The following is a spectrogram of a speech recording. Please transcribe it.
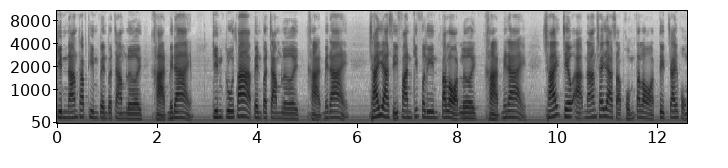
กินน้ำทับทิมเป็นประจำเลย ขาดไม่ได้ กินกลูต้าเป็นประจำเลยขาดไม่ได้ ใช้ยาสีฟันกิฟฟรีนตลอดเลยขาดไม่ได้ ใช้เจลอาบน้ำใช้ยาสระผมตลอด ติดใจผง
